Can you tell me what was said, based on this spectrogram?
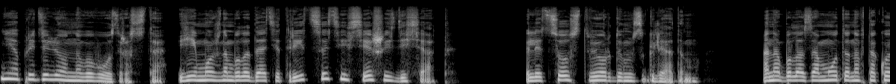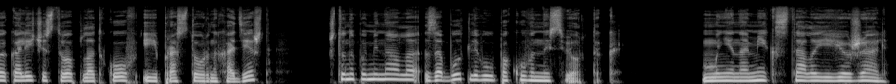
неопределенного возраста. Ей можно было дать и 30, и все 60 лицо с твердым взглядом. Она была замотана в такое количество платков и просторных одежд, что напоминала заботливо упакованный сверток. Мне на миг стало ее жаль.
